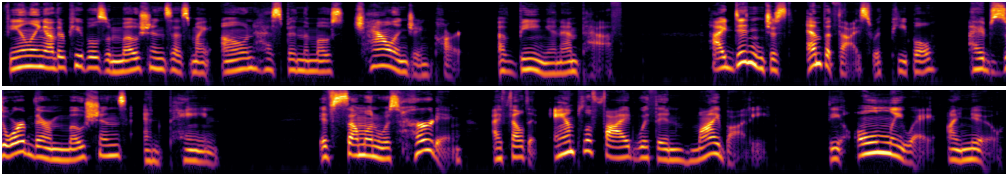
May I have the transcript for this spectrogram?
Feeling other people's emotions as my own has been the most challenging part of being an empath. I didn't just empathize with people, I absorbed their emotions and pain. If someone was hurting, I felt it amplified within my body. The only way I knew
